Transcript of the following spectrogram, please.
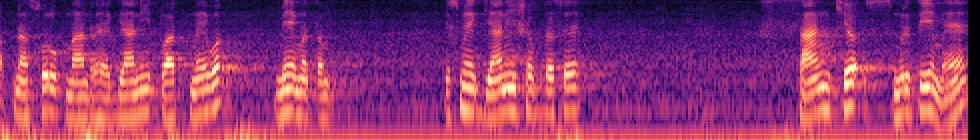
अपना स्वरूप मान रहे ज्ञानी व मे मतम इसमें ज्ञानी शब्द से सांख्य स्मृति में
